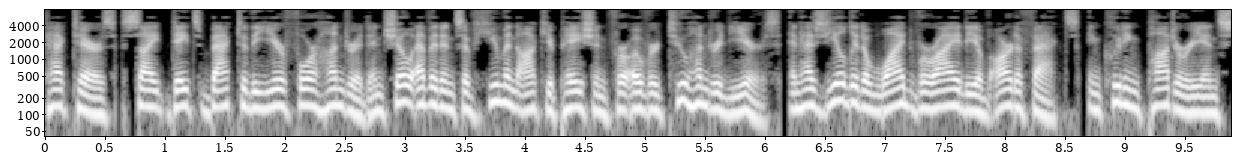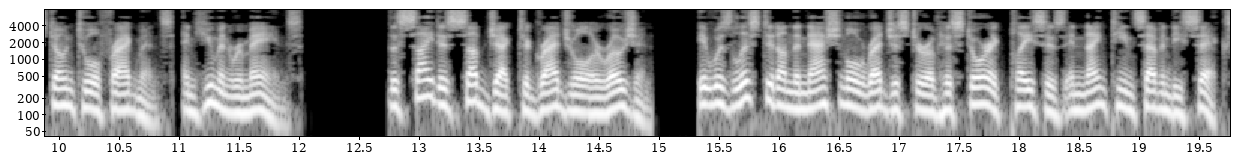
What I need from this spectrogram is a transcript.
hectares site dates back to the year 400 and show evidence of human occupation for over 200 years, and has yielded a wide variety of artifacts, including pottery and stone tool fragments, and human remains. The site is subject to gradual erosion. It was listed on the National Register of Historic Places in 1976.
